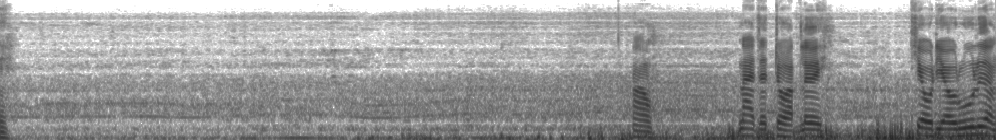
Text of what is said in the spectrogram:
นี่เอาน่าจะจอดเลย เที่ยวเดียวรู้เรื่อง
